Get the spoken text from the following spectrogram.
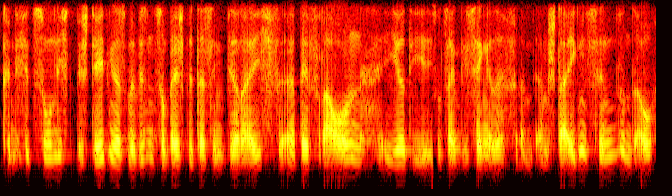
könnte ich jetzt so nicht bestätigen. Also wir wissen zum Beispiel, dass im Bereich äh, bei Frauen eher die sozusagen die Sänger am Steigen sind und auch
